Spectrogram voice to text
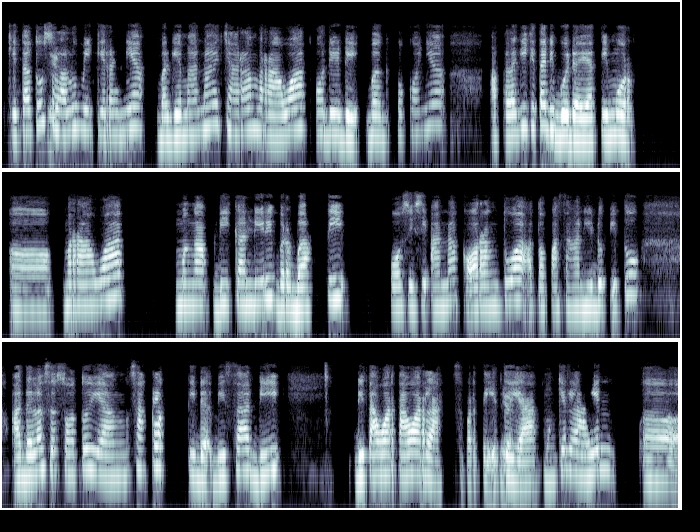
kita tuh ya. selalu mikirannya bagaimana cara merawat ODD. Bag pokoknya apalagi kita di budaya timur uh, merawat, mengabdikan diri, berbakti posisi anak ke orang tua atau pasangan hidup itu adalah sesuatu yang saklek tidak bisa di ditawar-tawar lah seperti itu yeah. ya. Mungkin lain uh,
